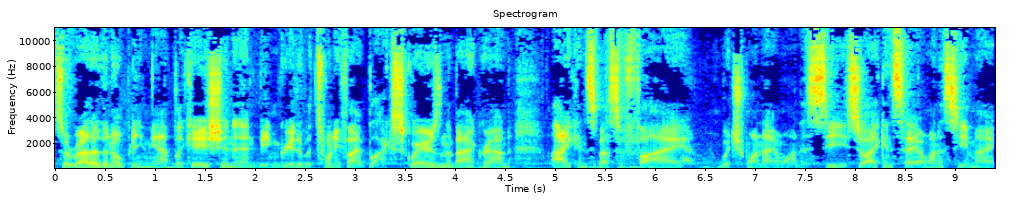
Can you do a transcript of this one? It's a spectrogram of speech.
So rather than opening the application and being greeted with 25 black squares in the background, I can specify which one I want to see. So I can say I want to see my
